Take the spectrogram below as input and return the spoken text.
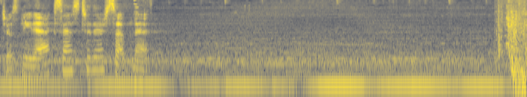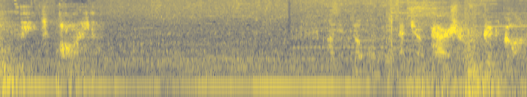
Just need access to their subnet. Who are you? I didn't know that your parish for a good cause.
